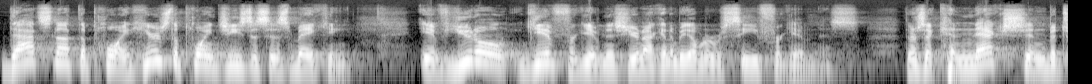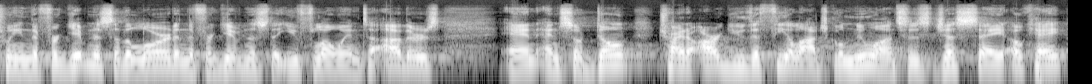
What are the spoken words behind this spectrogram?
That's not the point. Here's the point Jesus is making. If you don't give forgiveness, you're not going to be able to receive forgiveness. There's a connection between the forgiveness of the Lord and the forgiveness that you flow into others. And, and so don't try to argue the theological nuances. Just say, okay,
